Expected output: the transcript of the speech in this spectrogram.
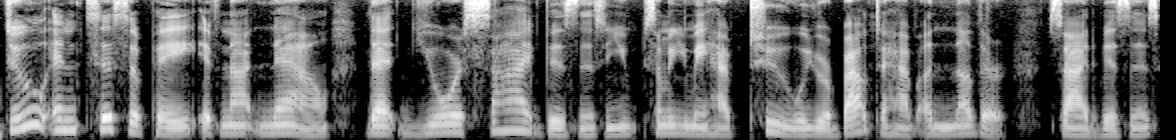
do anticipate, if not now, that your side business, and you some of you may have two, or you're about to have another side business,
